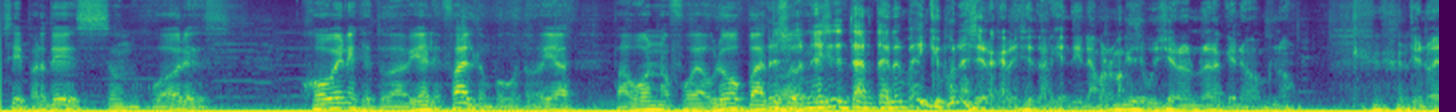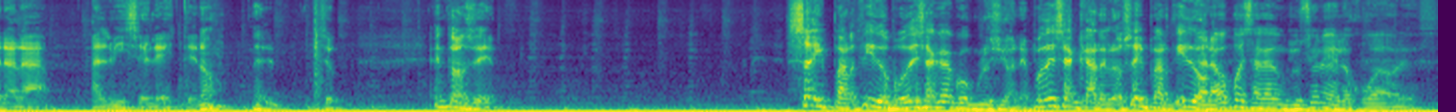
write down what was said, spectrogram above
Sí, aparte son jugadores jóvenes que todavía les falta un poco. Todavía Pavón no fue a Europa. Por eso hay que ponerse la camiseta argentina, por más que se pusieron una que no, no. que no era la albiceleste, ¿no? Entonces, seis partidos, podés sacar conclusiones. Podés sacar de los seis partidos. Claro, vos podés sacar conclusiones de los jugadores.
